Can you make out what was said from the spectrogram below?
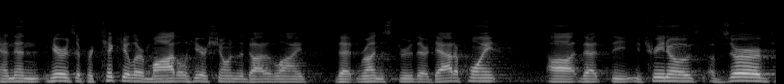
and then here's a particular model here shown in the dotted line that runs through their data point uh, that the neutrinos observed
